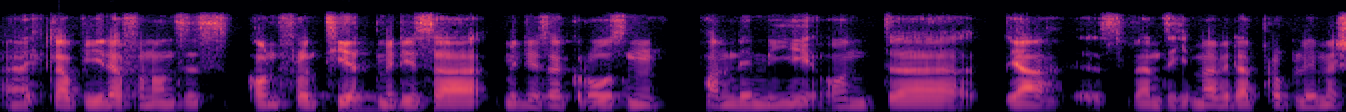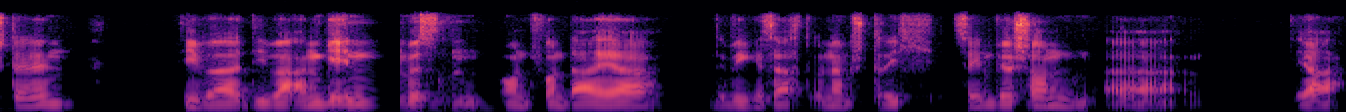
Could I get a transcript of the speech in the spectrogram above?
Äh, ich glaube, jeder von uns ist konfrontiert mit dieser, mit dieser großen Pandemie und äh, ja, es werden sich immer wieder Probleme stellen, die wir, die wir angehen müssen. Und von daher, wie gesagt, unterm Strich sehen wir schon, äh, ja,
